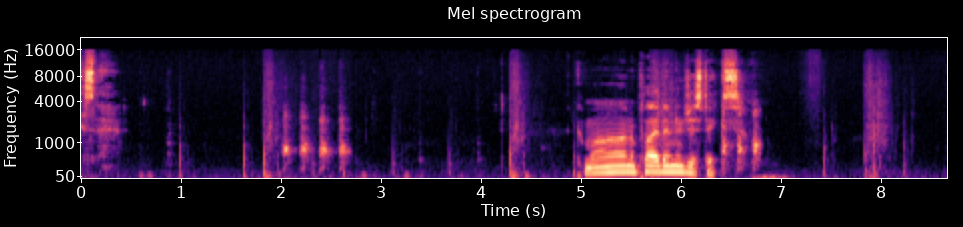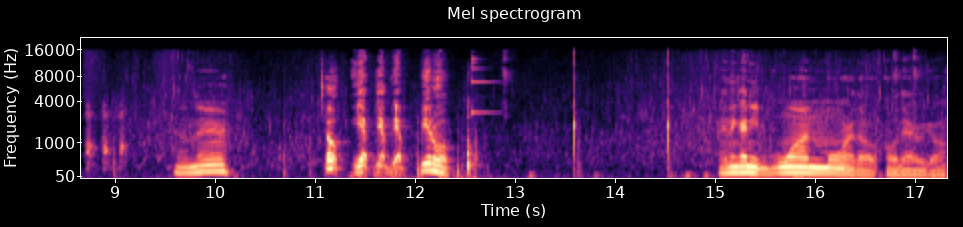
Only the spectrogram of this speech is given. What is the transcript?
is that? Come on, applied energistics. Down there. Oh, yep, yep, yep. Beautiful. I think I need one more, though. Oh, there we go.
